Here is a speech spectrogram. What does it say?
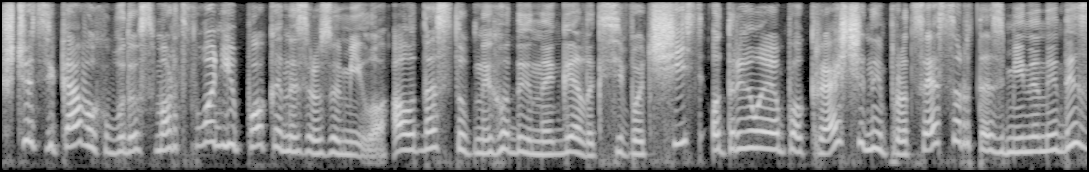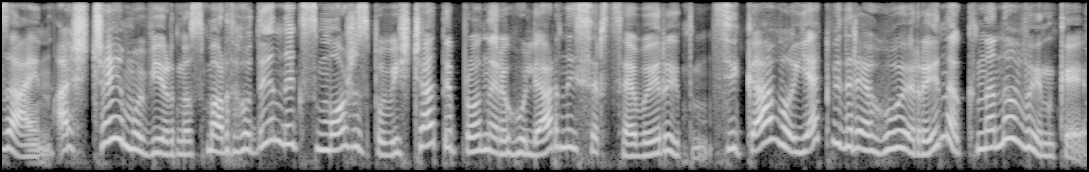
Що цікавого буде в смартфоні, поки не зрозуміло. А от наступний годинник Galaxy Watch 6 отримає покращений процесор та змінений дизайн. А ще ймовірно, смарт-годинник зможе сповіщати про нерегулярний серцевий ритм. Цікаво, як відреагує ринок на новинки.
